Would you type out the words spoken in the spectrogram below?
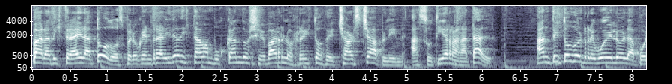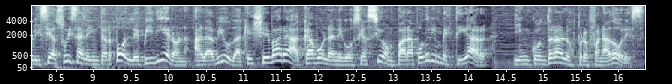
para distraer a todos, pero que en realidad estaban buscando llevar los restos de Charles Chaplin a su tierra natal. Ante todo el revuelo, la policía suiza y la Interpol le pidieron a la viuda que llevara a cabo la negociación para poder investigar y encontrar a los profanadores.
